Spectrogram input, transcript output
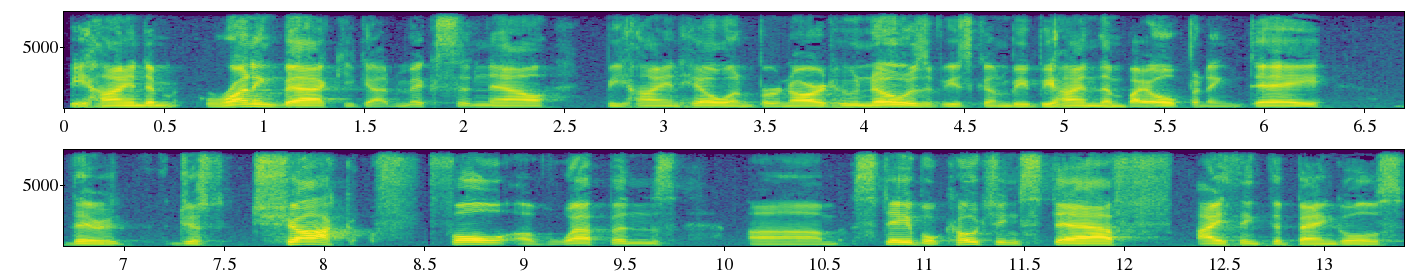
behind him. Running back, you got Mixon now behind Hill and Bernard. Who knows if he's going to be behind them by opening day? They're just chock full of weapons, um, stable coaching staff. I think the Bengals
